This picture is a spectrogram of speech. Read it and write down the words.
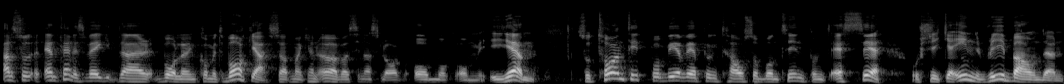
Alltså en tennisvägg där bollen kommer tillbaka så att man kan öva sina slag om och om igen. Så ta en titt på www.houseofbontin.se och kika in rebounden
